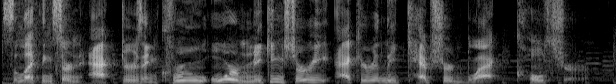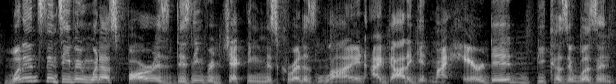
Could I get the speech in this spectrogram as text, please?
selecting certain actors and crew, or making sure he accurately captured black culture. One instance even went as far as Disney rejecting Miss Coretta's line, I gotta get my hair did, because it wasn't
